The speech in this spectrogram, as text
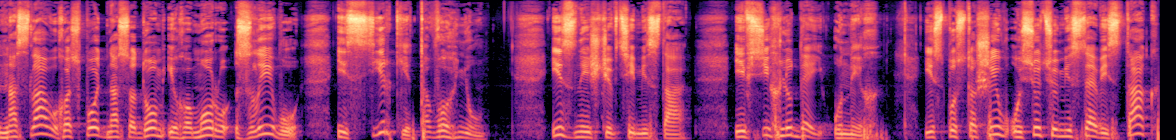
наслав Господь на Содом і Гомору зливу із сірки та вогню, і знищив ці міста, і всіх людей у них, і спустошив усю цю місцевість так,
